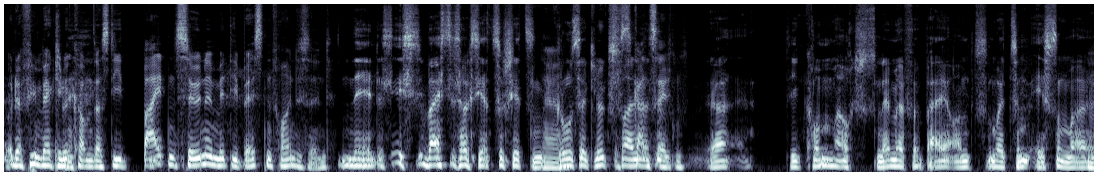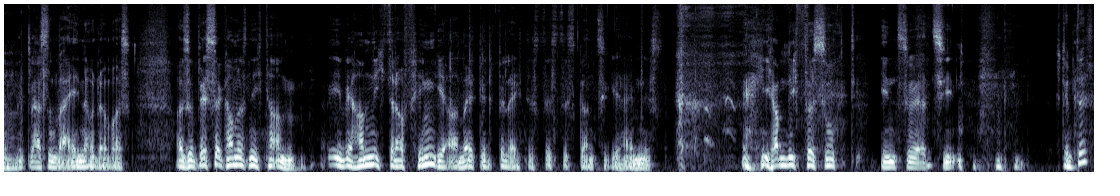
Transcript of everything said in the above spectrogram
Oder viel mehr Glück haben, dass die beiden Söhne mit die besten Freunde sind. Nee, das ist, ich weiß das auch sehr zu schätzen. Ja. Großer Glücksfall. Das ist ganz Also, Ja, die kommen auch schnell mal vorbei, abends mal zum Essen, mal Mhm. ein Glas Wein oder was. Also besser kann man es nicht haben. Wir haben nicht darauf hingearbeitet, vielleicht ist das das ganze Geheimnis. Ich habe nicht versucht, ihn zu erziehen. Stimmt das?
